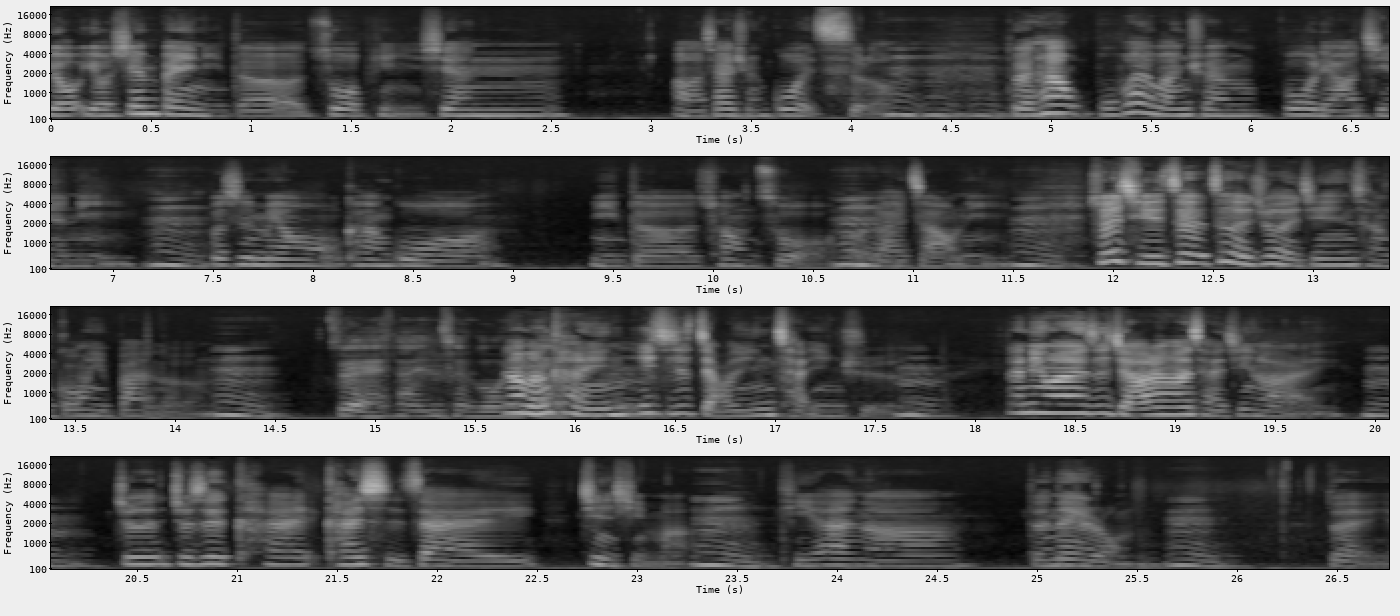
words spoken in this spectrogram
有有先被你的作品先呃筛选过一次了，嗯嗯嗯，对他不会完全不了解你，嗯，或是没有看过你的创作而来找你，嗯，所以其实这这个就已经成功一半了，嗯，对他已经成功，那门槛已经一只脚已经踩进去了，嗯。那另外一只脚让他踩进来，嗯，就是就是开开始在进行嘛，嗯，提案啊的内容，嗯，对，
